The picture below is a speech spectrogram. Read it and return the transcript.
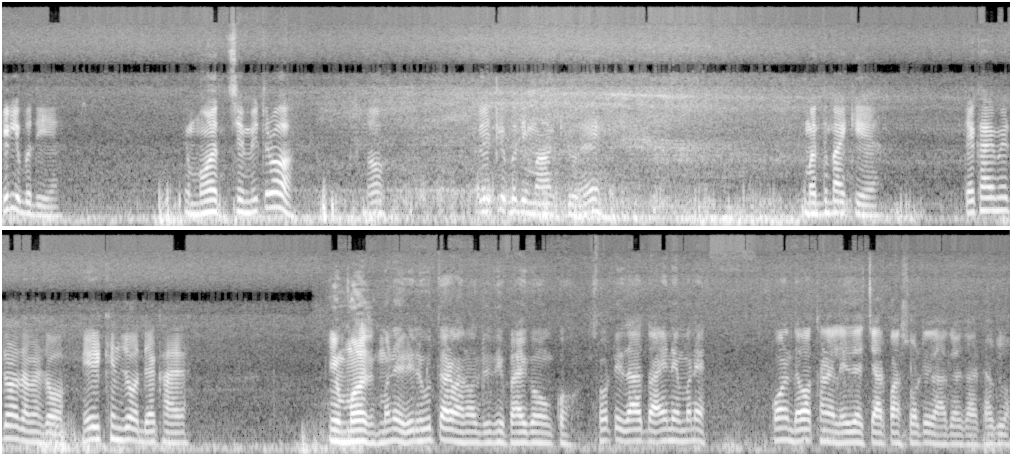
કેટલી બધી હે. એ મધ છે, મિત્રો. તો કેટલી બધી માખ્યું હે. મધમાખી હે. દેખાય, મિત્રો, તમે જો. નિરીક્ષણ જો, દેખાય. એ મધ મને રીલ ઉતારવા ન દીધી ભાઈ કહો છોટી જાય તો આઈને મને કોણ દવાખાને લઈ જાય ચાર પાંચ છોટી જાય ઢગલો.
